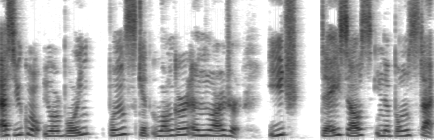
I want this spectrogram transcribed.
As you grow, your bone, bones get longer and larger. Each day cells in the bones die.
